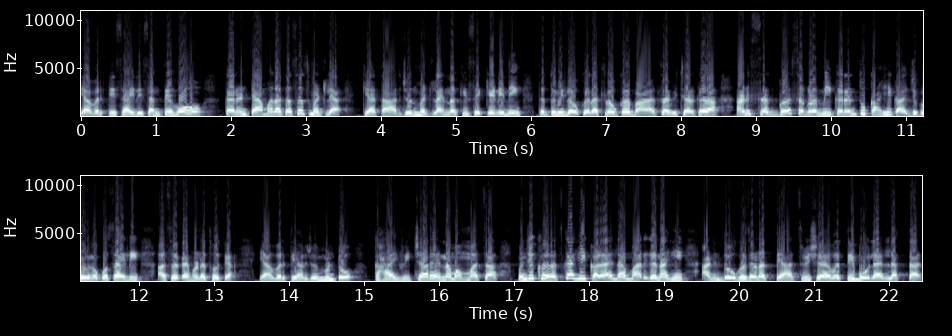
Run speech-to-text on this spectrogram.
यावरती सायली सांगते हो, हो कारण त्या मला तसंच म्हटल्या की आता अर्जुन म्हटलाय ना की सेकंड इनिंग तर तुम्ही लवकरात लवकर बाळाचा विचार करा आणि सगळं सगळं मी करेन तू काही काळजी करू नको सायली असं त्या म्हणत होत्या. यावरती अर्जुन म्हणतो काय विचार आहे ना मम्माचा? म्हणजे खरंच काही कळायला मार्ग नाही आणि दोघं जण त्याच विषयावरती बोलायला लागतात?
